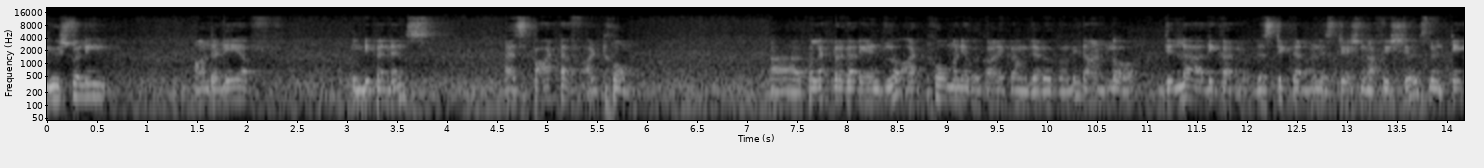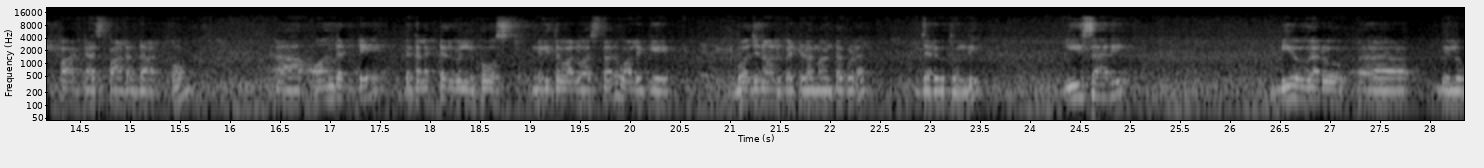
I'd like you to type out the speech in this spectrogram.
usually on the day of independence as part of at home collector గారి ఇంట్లో అట్ హోమ్ అనే ఒక కార్యక్రమం జరుగుతుంది. దాంట్లో జిల్లా అధికారులు district administration officials will take part as part of the at home on that day the collector will host మిగతా వాళ్ళు వస్తారు వాళ్ళకి భోజనాలు పెట్టడం అంతా కూడా జరుగుతుంది. ఈసారి డిఓ గారు వీళ్ళు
